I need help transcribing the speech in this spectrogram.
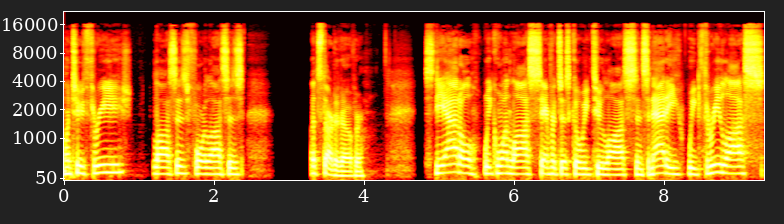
One, two, three losses, four losses. Let's start it over. Seattle, week one loss. San Francisco, week two loss. Cincinnati, week three loss.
